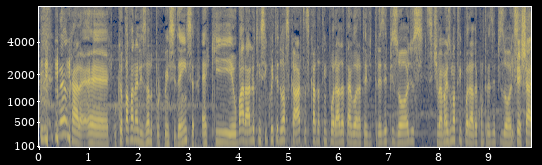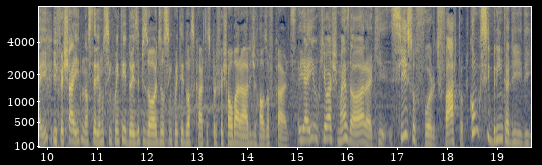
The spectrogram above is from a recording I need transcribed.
Não, cara, é, o que eu tava analisando por coincidência é que o baralho tem 52 cartas, cada temporada até agora teve 13 episódios. Se tiver mais uma temporada com 13 e episódios. fechar aí. E fechar aí, nós teremos 52 episódios ou 52 cartas pra fechar o baralho de House of Cards. E aí, o que eu acho mais da hora é que, se isso for de fato, como que se brinca de, de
